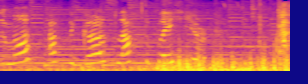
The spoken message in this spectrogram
The most of the girls love to play here.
